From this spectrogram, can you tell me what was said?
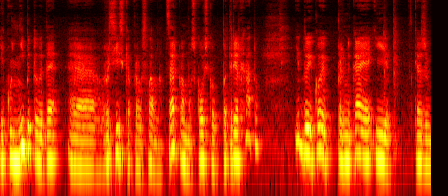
яку нібито веде е, Російська православна церква Московського патріархату, і до якої примикає і, скажімо,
